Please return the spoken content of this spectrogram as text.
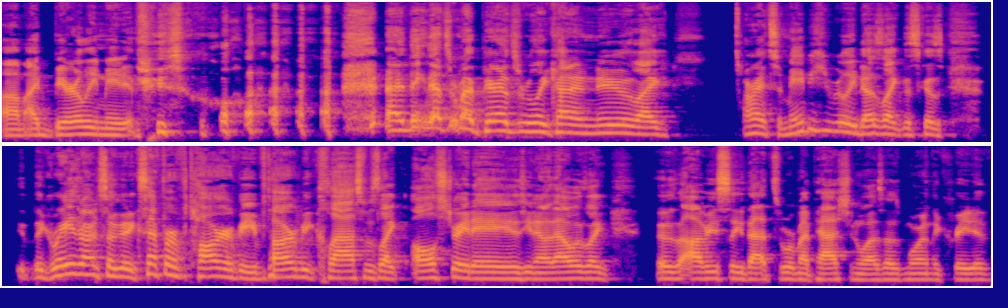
Um, I barely made it through school. and I think that's where my parents really kind of knew, like, all right, so maybe he really does like this because the grades aren't so good, except for photography. Photography class was like all straight A's. You know, that was like, it was obviously that's where my passion was. I was more on the creative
